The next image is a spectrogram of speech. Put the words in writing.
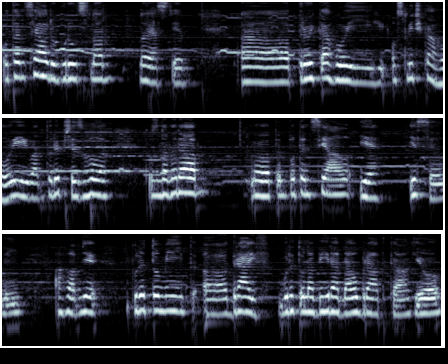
Potenciál do budoucna, no jasně, Trojka hojí, osmička hojí, vám to jde přes hole. To znamená, uh, ten potenciál je, je silný a hlavně bude to mít uh, drive, bude to nabírat na obrátkách, jo,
